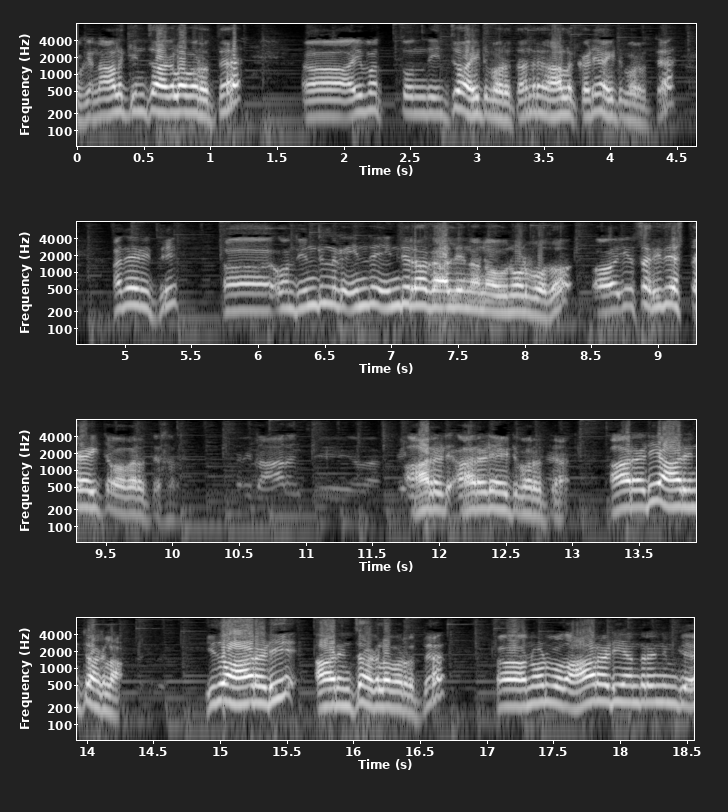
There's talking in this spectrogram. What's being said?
ಓಕೆ ನಾಲ್ಕು ಇಂಚು ಅಗಲ ಬರುತ್ತೆ. ಐವತ್ತೊಂದು ಇಂಚು ಹೈಟ್ ಬರುತ್ತೆ. ಅಂದ್ರೆ ನಾಲ್ಕು ಅಡಿ ಹೈಟ್ ಬರುತ್ತೆ. ಅದೇ ರೀತಿ ಒಂದು ಹಿಂದಿಲ್ ಹಿಂದೆ ಹಿಂದಿರೋ ಗಾಲಿನ ನಾವು ನೋಡ್ಬೋದು. ಇದು ಸರ್ ಇದೆಷ್ಟು ಹೈಟ್ ಬರುತ್ತೆ ಸರ್? ಆರು. ಅಡಿ ಆರು ಅಡಿ ಹೈಟ್ ಬರುತ್ತೆ. ಆರು ಅಡಿ ಆರು ಇಂಚು ಅಗಲ. ಇದು ಆರಡಿ ಅಡಿ ಆರು ಇಂಚು ಅಗಲ ಬರುತ್ತೆ. ನೋಡ್ಬೋದು ಆರು ಅಡಿ ಅಂದ್ರೆ ನಿಮಗೆ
